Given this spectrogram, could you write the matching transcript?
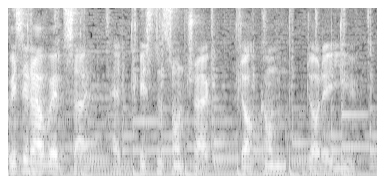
visit our website at businessontrack.com.au.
